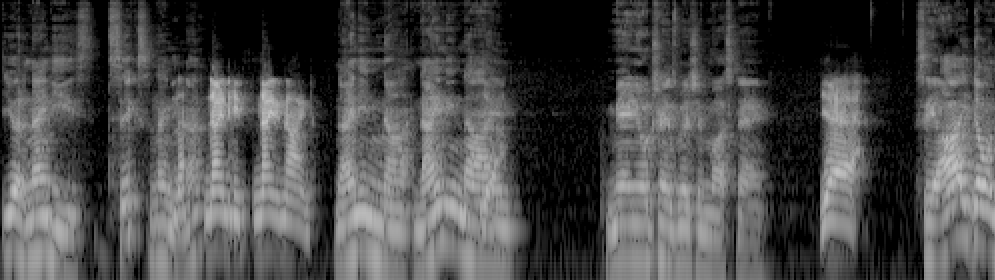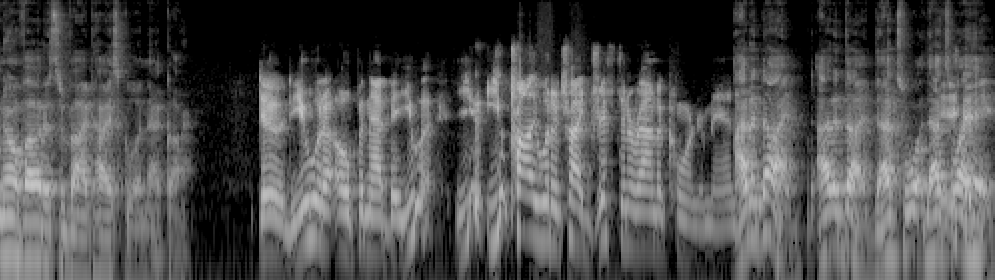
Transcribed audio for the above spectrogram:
you had a 96, 99? 90, 99. 99, 99 manual transmission Mustang. Yeah, See, I don't know if I would have survived high school in that car. Dude, you would have opened that bit. You would, you you probably would have tried drifting around a corner, man. I'd have died. I'd have died. That's what. That's why. Hey,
